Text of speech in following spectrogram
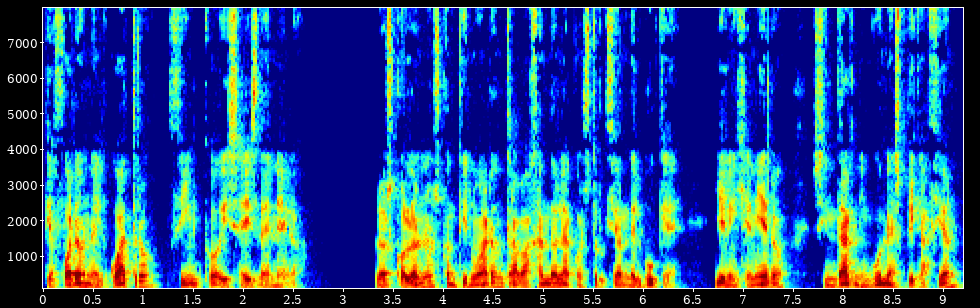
que fueron el 4, 5 y 6 de enero. Los colonos continuaron trabajando en la construcción del buque, y el ingeniero, sin dar ninguna explicación,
